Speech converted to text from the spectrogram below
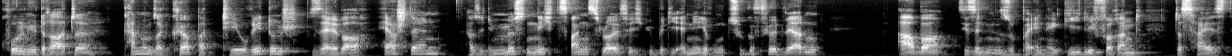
Kohlenhydrate kann unser Körper theoretisch selber herstellen, also die müssen nicht zwangsläufig über die Ernährung zugeführt werden, aber sie sind ein super Energielieferant. Das heißt,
